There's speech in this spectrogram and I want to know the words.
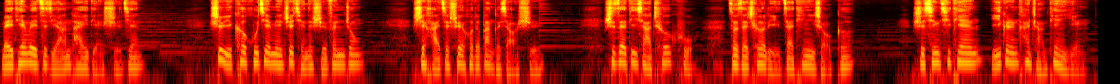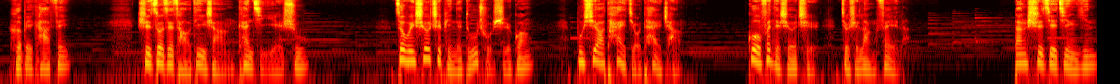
每天为自己安排一点时间，是与客户见面之前的十分钟，是孩子睡后的半个小时，是在地下车库坐在车里再听一首歌，是星期天一个人看场电影，喝杯咖啡。”是坐在草地上看几页书。作为奢侈品的独处时光，不需要太久太长，过分的奢侈就是浪费了。当世界静音，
